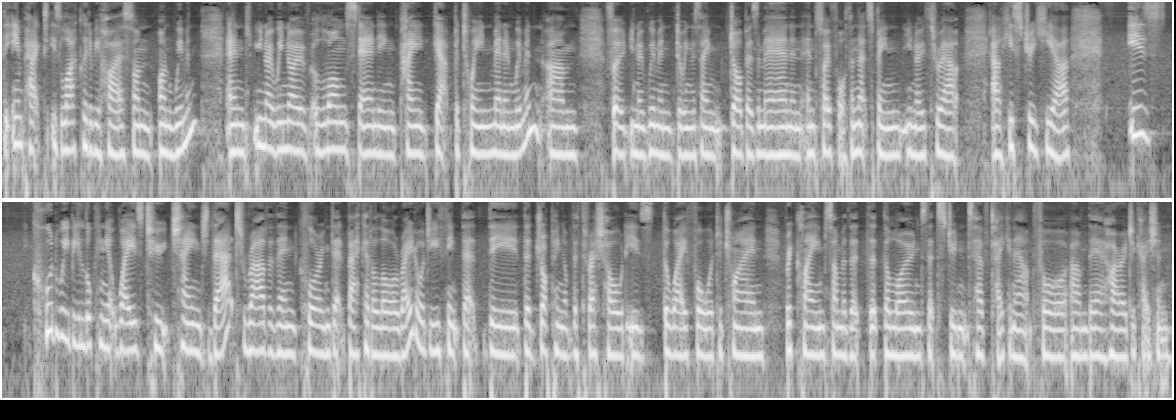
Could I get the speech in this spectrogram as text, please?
the impact is likely to be highest on on women. And you know, we know a long-standing pay gap between men and women um, for you know women doing the same job as a man and, and so forth. And that's been you know throughout our history here. Is could we be looking at ways to change that rather than clawing debt back at a lower rate, or do you think that the the dropping of the threshold is the way forward to try and reclaim some of the, the, the loans that students have taken out for um, their higher education?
